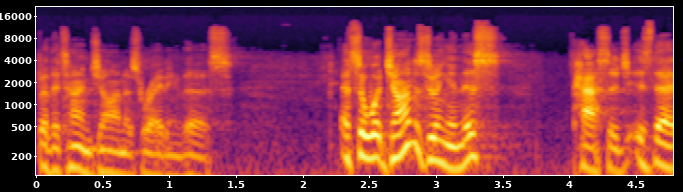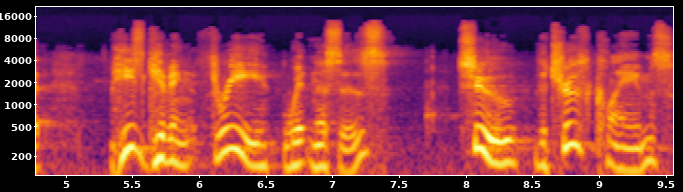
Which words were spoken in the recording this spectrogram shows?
by the time John is writing this. And so what John is doing in this passage is that he's giving three witnesses to the truth claims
